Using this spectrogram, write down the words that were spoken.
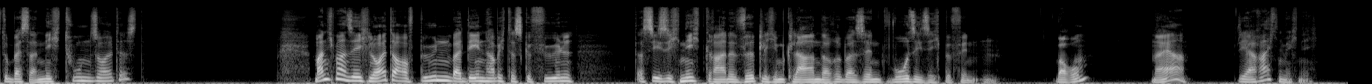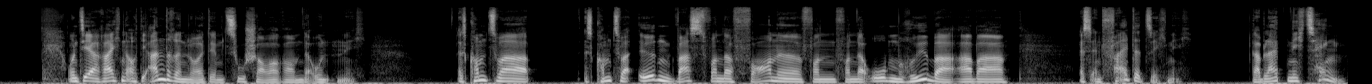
du besser nicht tun solltest? Manchmal sehe ich Leute auf Bühnen, bei denen habe ich das Gefühl, dass sie sich nicht gerade wirklich im Klaren darüber sind, wo sie sich befinden. Warum? Naja, Sie erreichen mich nicht. Und sie erreichen auch die anderen Leute im Zuschauerraum da unten nicht. Es kommt zwar es kommt zwar irgendwas von da vorne, von, von da oben rüber, aber es entfaltet sich nicht. Da bleibt nichts hängen.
